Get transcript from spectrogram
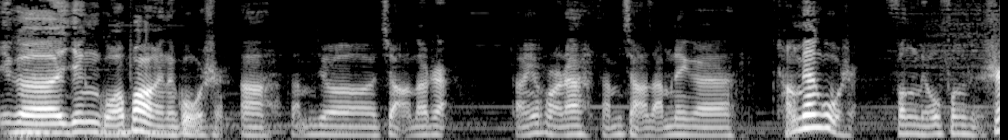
一个因果报应的故事啊，咱们就讲到这儿。等一会儿呢，咱们讲咱们这个长篇故事《风流风水事》。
